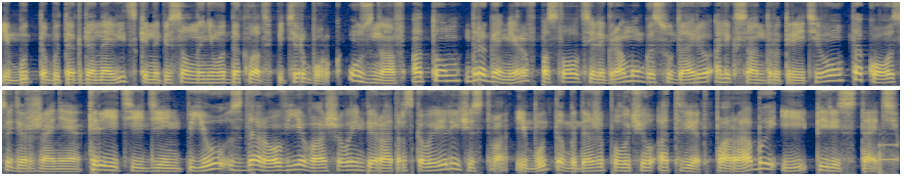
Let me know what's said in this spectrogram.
и будто бы тогда Новицкий написал на него доклад в Петербург. Узнав о том, Драгомиров послал телеграмму государю Александру Третьему такого содержания. «Третий день пью здоровье вашего императорского величества» и будто бы даже получил ответ «пора бы и перестать».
